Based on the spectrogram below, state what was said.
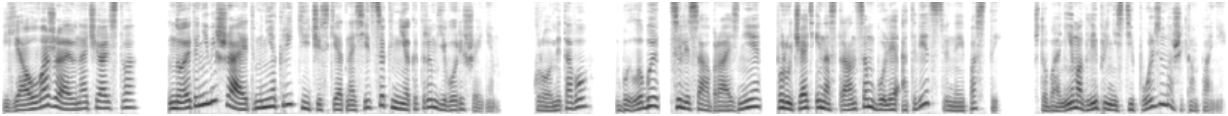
«Я уважаю начальство, но это не мешает мне критически относиться к некоторым его решениям. Кроме того, было бы целесообразнее поручать иностранцам более ответственные посты, чтобы они могли принести пользу нашей компании.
